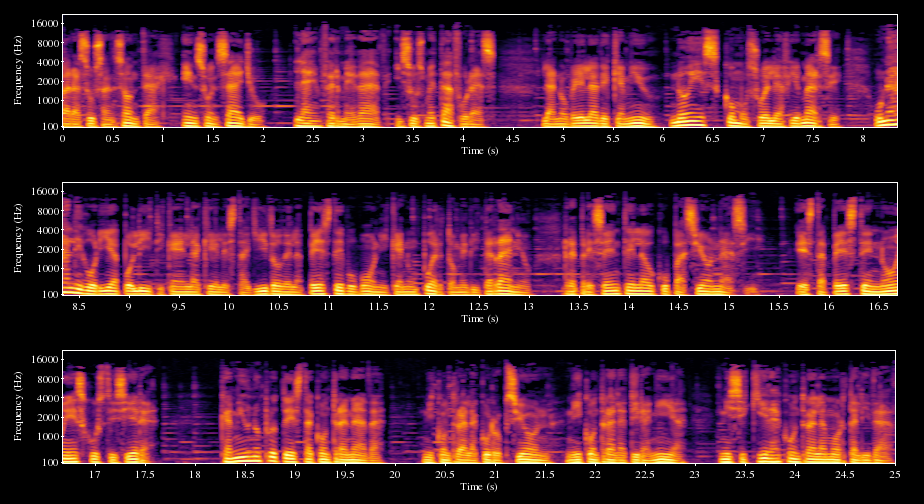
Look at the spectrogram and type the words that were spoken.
Para Susan Sontag, en su ensayo La enfermedad y sus metáforas, la novela de Camus no es, como suele afirmarse, una alegoría política en la que el estallido de la peste bubónica en un puerto mediterráneo represente la ocupación nazi. Esta peste no es justiciera. Camus no protesta contra nada, ni contra la corrupción, ni contra la tiranía, ni siquiera contra la mortalidad.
